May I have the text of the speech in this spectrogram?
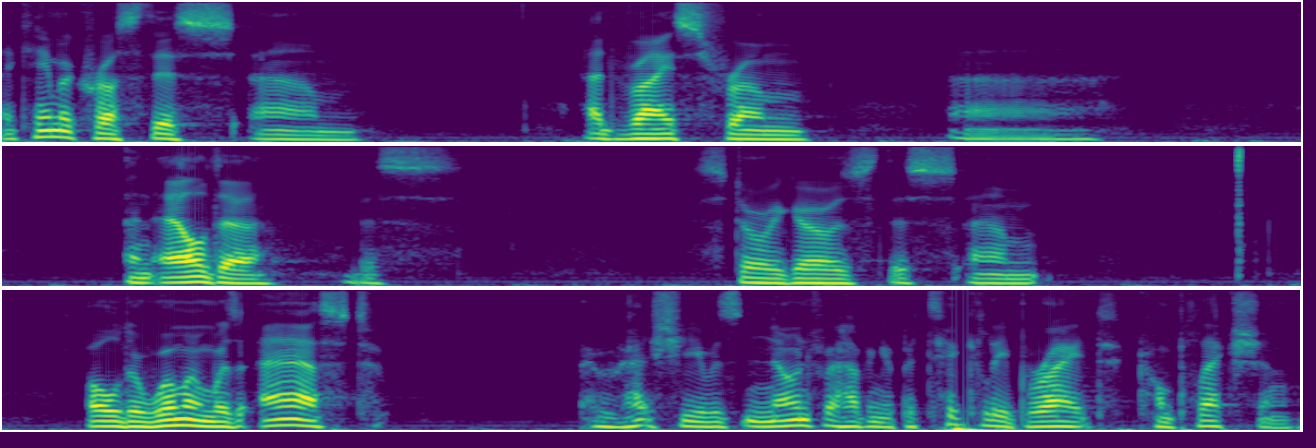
I came across this um, advice from uh, an elder. This story goes this um, older woman was asked, who had, she was known for having a particularly bright complexion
